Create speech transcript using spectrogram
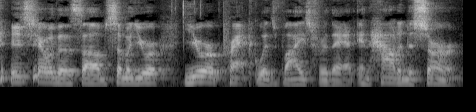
and share with us um, some of your your practical advice for that and how to discern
